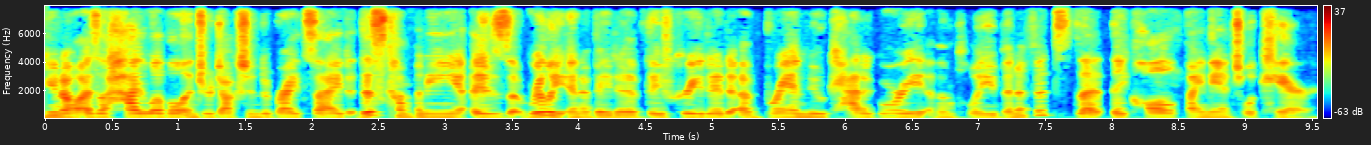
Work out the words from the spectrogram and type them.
you know, as a high-level introduction to Brightside, this company is really innovative. They've created a brand new category of employee benefits that they call financial care.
